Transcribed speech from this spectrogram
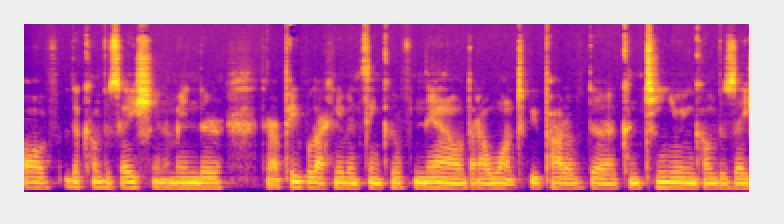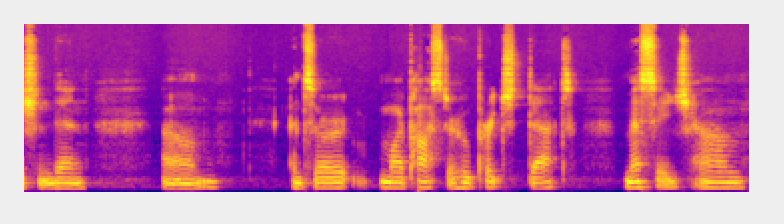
of the conversation. I mean, there there are people I can even think of now that I want to be part of the continuing conversation. Then, um, and so my pastor who preached that message. Um,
